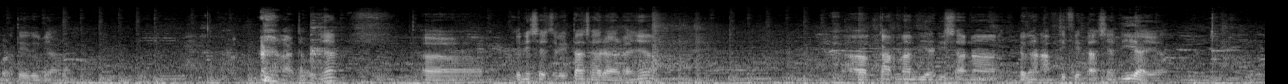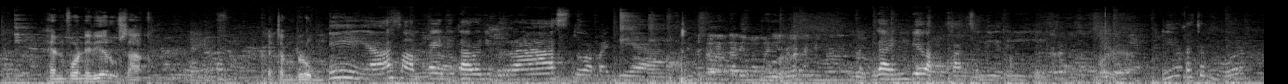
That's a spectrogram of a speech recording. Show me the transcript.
seperti itu jalan. Nggak tahunya uh, ini saya cerita sehari-harinya uh, karena dia di sana dengan aktivitasnya dia ya handphonenya dia rusak kecemplung. Iya sampai ditaruh di beras tuh sama dia. Enggak ini dia lakukan sendiri. Iya kecebur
